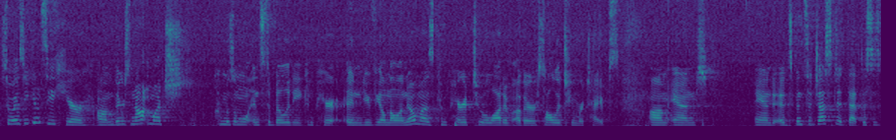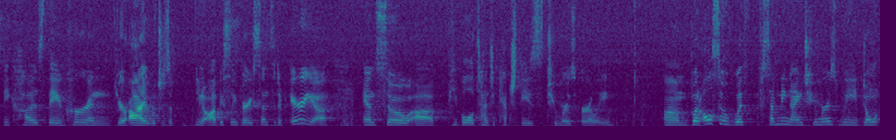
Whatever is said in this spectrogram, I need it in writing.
So as you can see here, um, there's not much chromosomal instability in uveal melanomas compared to a lot of other solid tumor types. Um, and, and it's been suggested that this is because they occur in your eye, which is a, you know, obviously a very sensitive area, and so uh, people tend to catch these tumors early. Um, but also with 79 tumors, we don't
